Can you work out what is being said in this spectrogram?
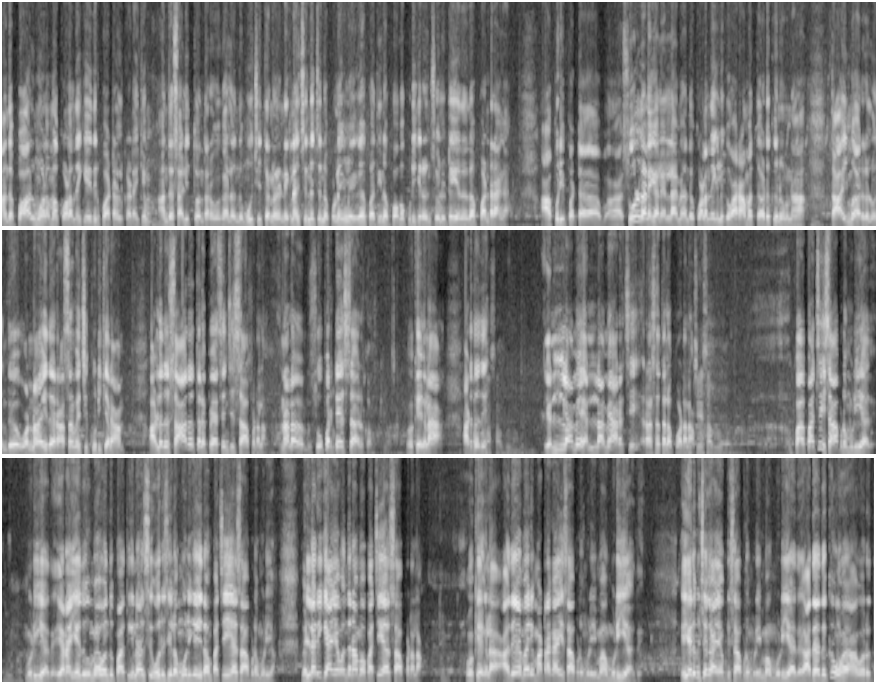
அந்த பால் மூலமாக குழந்தைக்கு எதிர்பார்த்தல் கிடைக்கும். அந்த சளி தொந்தரவுகள் அந்த மூச்சுத்திறனல் இன்றைக்கெலாம் சின்ன சின்ன பிள்ளைங்களுக்கு பார்த்திங்கன்னா புகை பிடிக்கிறேன்னு சொல்லிட்டு எதை தான் பண்ணுறாங்க அப்படிப்பட்ட சூழ்நிலைகள் எல்லாமே அந்த குழந்தைங்களுக்கு வராமல் தடுக்கணும்னா தாய்மார்கள் வந்து ஒன்றா இதை ரசம் வச்சு குடிக்கலாம் அல்லது சாதத்தில் பிசைஞ்சு சாப்பிடலாம். நல்லா சூப்பர் டேஸ்ட்டாக இருக்கும். ஓகேங்களா? அடுத்தது எல்லாமே எல்லாமே அரைச்சி ரசத்தில் போடலாம். ப பச்சை சாப்பிட முடியாது. முடியாது. ஏன்னா எதுவுமே வந்து பார்த்திங்கன்னா ஒரு சில மூலிகை தான் பச்சையாக சாப்பிட முடியும். வெள்ளரிக்காயை வந்து நம்ம பச்சையாக சாப்பிடலாம். ஓகேங்களா? அதே மாதிரி மற்ற காயை சாப்பிட முடியுமா? முடியாது. எலுமிச்சங்காயை அப்படி சாப்பிட முடியுமா? முடியாது. அது அதுக்கும் ஒரு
